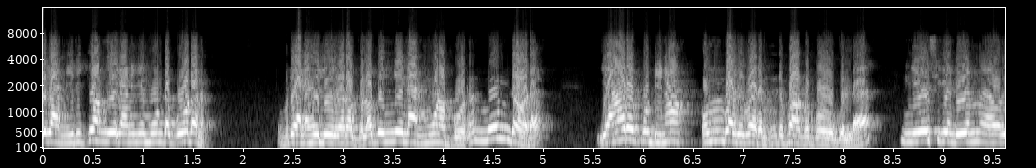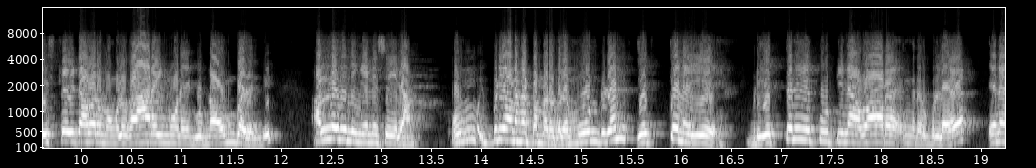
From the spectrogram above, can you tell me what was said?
எல்லாம் இருக்கோ அங்க எல்லாம் நீங்க மூண்டை போடணும். இப்படியான ஹெலியில் வரக்குள்ள அப்ப இங்கே நான் மூணை போடுறேன். மூண்டோட யாரை கூட்டினா ஒன்பது வரும் என்று பார்க்க போகக்குள்ள நீங்க யோசிக்க வேண்டிய ஸ்ட்ரைட்டா வரும். உங்களுக்கு ஆறை மூணை கூட்டினா ஒன்பது அல்லது நீங்க என்ன செய்யலாம்? இப்படியான கட்டம் இருக்குல்ல மூன்றுடன் எத்தனையே? இப்படி எத்தனையை கூட்டினா வாரங்கிறக்குள்ள ஏன்னா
